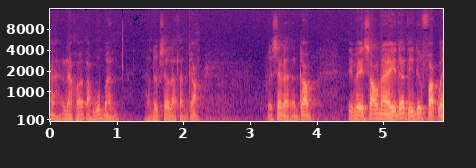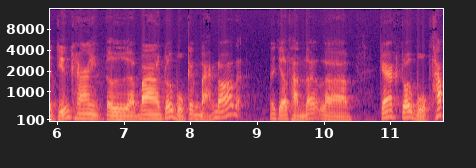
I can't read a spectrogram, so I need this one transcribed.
ra khỏi tâm của mình à, được sẽ là thành công. Được sẽ là thành công. Thì về sau này đó thì đức phật là triển khai từ à, ba trói buộc căn bản đó, đó nó trở thành đó là các trói buộc thấp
